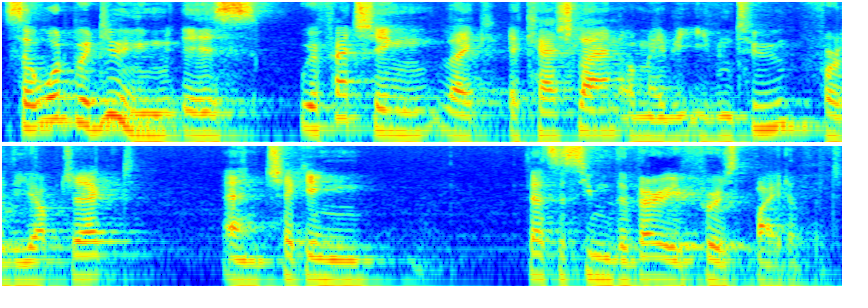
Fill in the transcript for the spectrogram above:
So what we're doing is we're fetching like a cache line or maybe even two for the object and checking, let's assume the very first byte of it.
